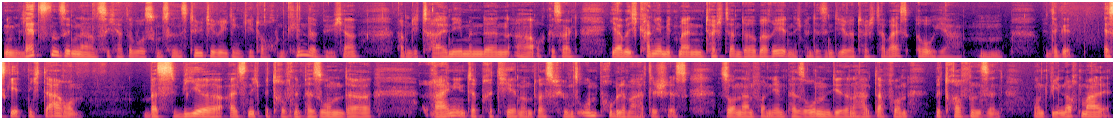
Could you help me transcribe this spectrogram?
Im letzten Seminar, das ich hatte, wo es um Sensitivity Reading geht, auch um Kinderbücher, haben die Teilnehmenden äh, auch gesagt, ja, aber ich kann ja mit meinen Töchtern darüber reden. Ich meine, da sind ihre Töchter weiß. Oh ja, hm. denke, es geht nicht darum was wir als nicht betroffene Personen da rein interpretieren und was für uns unproblematisch ist, sondern von den Personen, die dann halt davon betroffen sind. Und wie nochmal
